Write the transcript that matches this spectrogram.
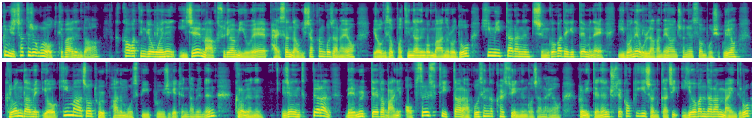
그럼 이제 차트적으로는 어떻게 봐야 된다? 카카오 같은 경우에는 이제 막 수렴 이후에 발산 나오기 시작한 거잖아요. 여기서 버틴다는 것만으로도 힘이 있다라는 증거가 되기 때문에 이번에 올라가면 천일선 보시고요. 그런 다음에 여기마저 돌파하는 모습이 보여지게 된다면은 그러면은 이제는 특별한 매물대가 많이 없을 수도 있다라고 생각할 수 있는 거잖아요. 그럼 이때는 추세 꺾이기 전까지 이어간다란 마인드로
